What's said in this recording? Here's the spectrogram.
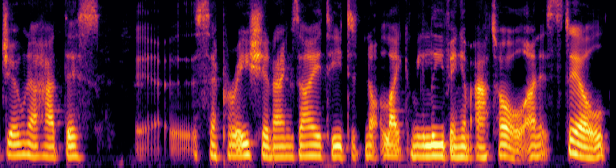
jonah had this uh, separation. Anxiety did not like me leaving him at all and it's still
